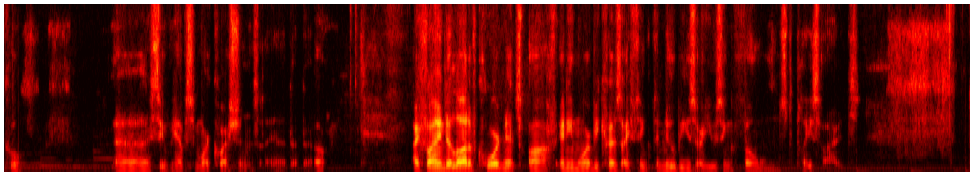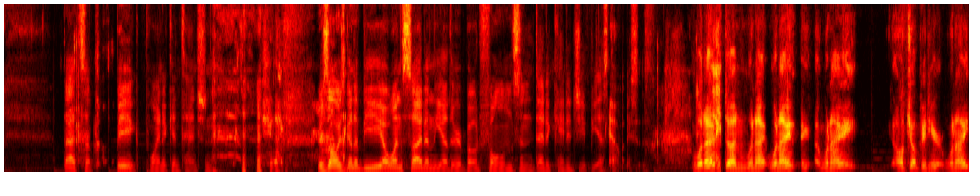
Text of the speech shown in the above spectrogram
Cool. Uh, let's see if we have some more questions. Uh, da, da, oh. I find a lot of coordinates off anymore because I think the newbies are using phones to place hides. That's a big point of contention. Yeah. There's always going to be a one side and the other about phones and dedicated GPS Yeah. devices. What I've I- done when I when I when I I'll jump in here. When I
